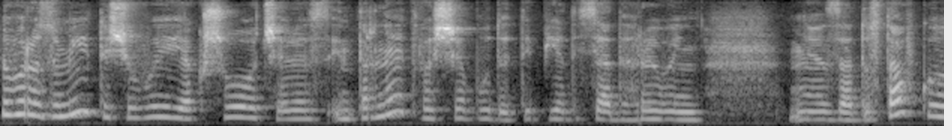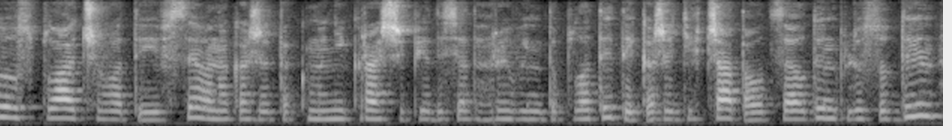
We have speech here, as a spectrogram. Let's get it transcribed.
Ну, ви розумієте, що ви, якщо через інтернет, ви ще будете 50 гривень е, за доставку сплачувати і все. Вона каже, так мені краще 50 гривень доплатити. І каже, дівчата, оце 1 плюс 1 е,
